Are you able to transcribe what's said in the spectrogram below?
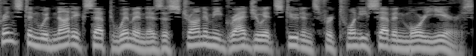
Princeton would not accept women as astronomy graduate students for 27 more years.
